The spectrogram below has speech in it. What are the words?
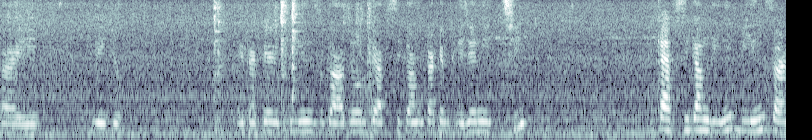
তাই এই যে এটাকে বিনস, গাজর, ক্যাপসিকামটাকে ভেজে নিচ্ছি। ক্যাপসিকাম দিইনি, বিনস আর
